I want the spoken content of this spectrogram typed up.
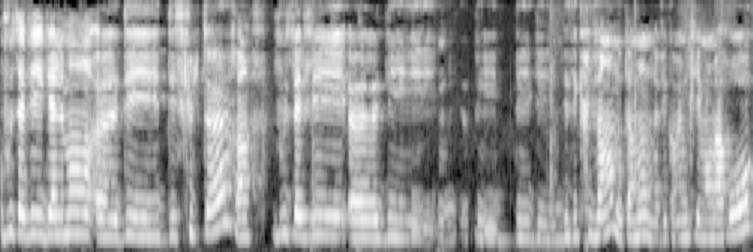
vous avez également euh, des, des, sculpteurs, hein. vous avez euh, des, des, des, écrivains, notamment on avait quand même Clément Marot,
